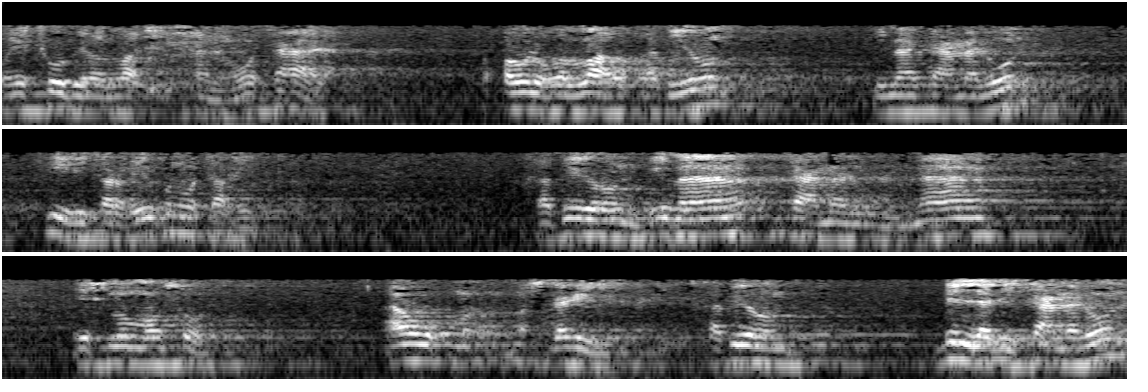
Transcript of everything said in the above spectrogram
ويتوب إلى الله سبحانه وتعالى. وقوله والله خبير بما تعملون فيه ترغيب وترهيب. خبير بما تعملون ما اسم موصول أو مصدري. خبير بالذي تعملون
